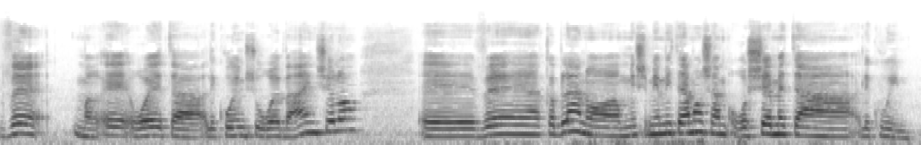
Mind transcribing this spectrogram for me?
ומראה, רואה את הליקויים שהוא רואה בעין שלו, אה, והקבלן או מי מטעמו שם רושם את הליקויים.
